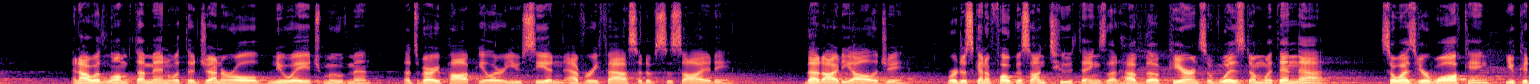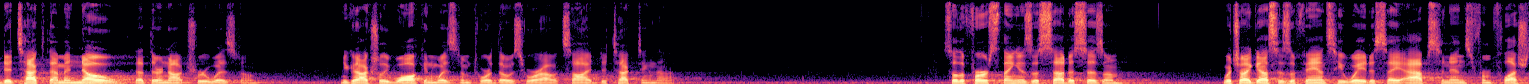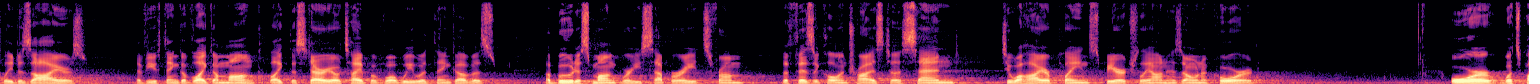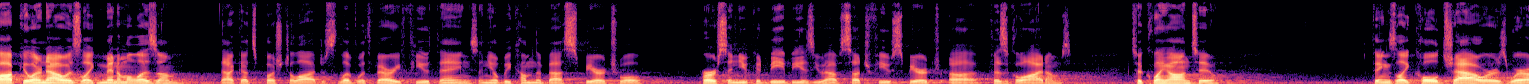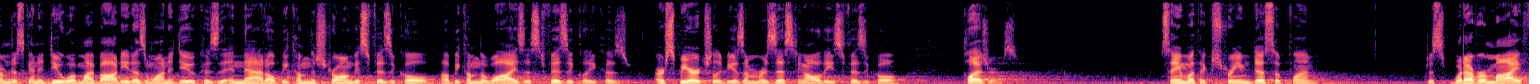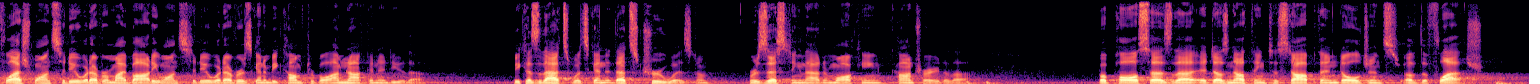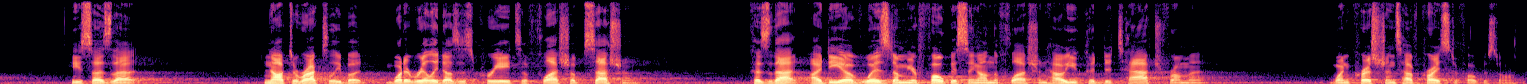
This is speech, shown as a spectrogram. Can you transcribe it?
and I would lump them in with the general New Age movement that's very popular. You see it in every facet of society, that ideology. We're just going to focus on two things that have the appearance of wisdom within that. So as you're walking, you could detect them and know that they're not true wisdom. You could actually walk in wisdom toward those who are outside, detecting that. So the first thing is asceticism, which I guess is a fancy way to say abstinence from fleshly desires. If you think of like a monk, like the stereotype of what we would think of as a Buddhist monk, where he separates from the physical and tries to ascend to a higher plane spiritually on his own accord. Or what's popular now is like minimalism. That gets pushed a lot. Just live with very few things, and you'll become the best spiritual person you could be because you have such few spirit, uh, physical items to cling on to. Things like cold showers, where I'm just going to do what my body doesn't want to do, because in that I'll become the strongest physical, I'll become the wisest physically, because or spiritually, because I'm resisting all these physical pleasures. Same with extreme discipline. Just whatever my flesh wants to do, whatever my body wants to do, whatever is going to be comfortable, I'm not going to do that because that's what's going that's true wisdom resisting that and walking contrary to that. But paul says that it does nothing to stop the indulgence of the flesh. He says that not directly but what it really does is creates a flesh obsession because that idea of wisdom you're focusing on the flesh and how you could detach from it when christians have christ to focus on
